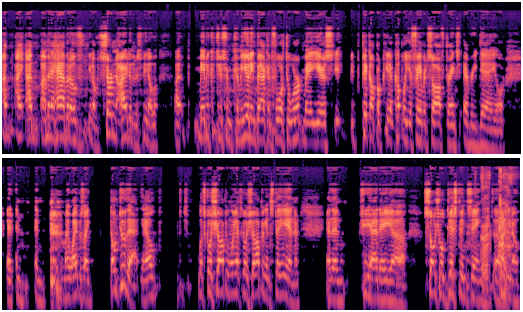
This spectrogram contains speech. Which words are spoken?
I, I, I'm in a habit of, you know, certain items, you know, maybe just from commuting back and forth to work many years, pick up a, you know, a, couple of your favorite soft drinks every day. Or, and, and, and my wife was like, don't do that. You know, let's go shopping. We have to go shopping and stay in. And, and then she had a uh, social distancing, uh, you know,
